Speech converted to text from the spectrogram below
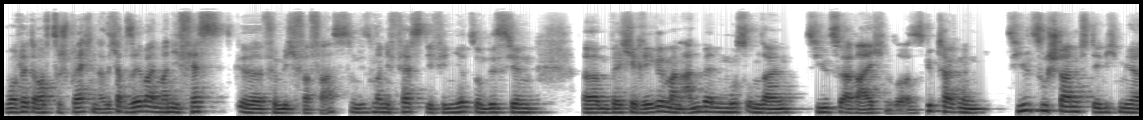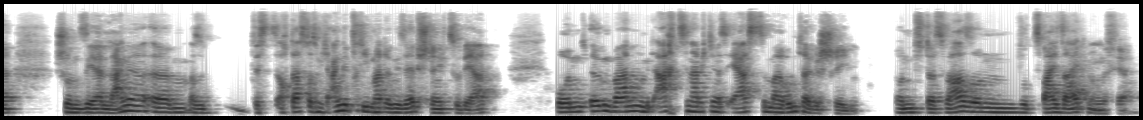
um vielleicht darauf zu sprechen. Also ich habe selber ein Manifest äh, für mich verfasst und dieses Manifest definiert so ein bisschen, ähm, welche Regeln man anwenden muss, um sein Ziel zu erreichen. So, also es gibt halt einen Zielzustand, den ich mir schon sehr lange, ähm, also das ist auch das, was mich angetrieben hat, irgendwie selbstständig zu werden. Und irgendwann mit 18 habe ich den das erste Mal runtergeschrieben. Und das war so, ein, so zwei Seiten ungefähr.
